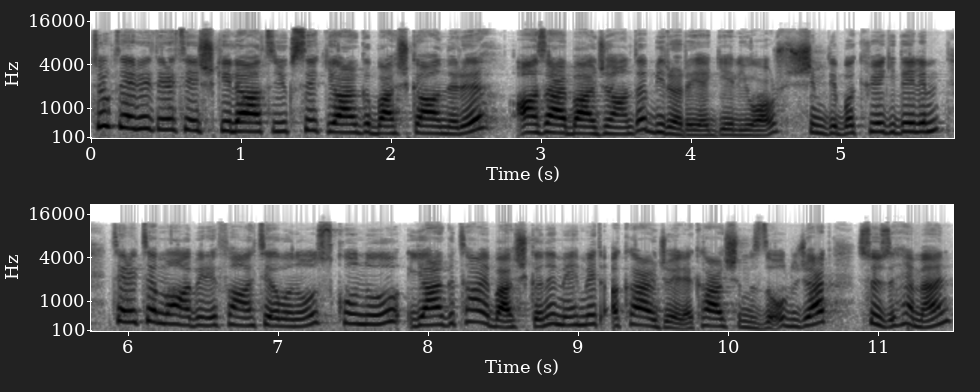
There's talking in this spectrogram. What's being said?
Türk Devletleri Teşkilatı Yüksek Yargı Başkanları Azerbaycan'da bir araya geliyor. Şimdi Bakü'ye gidelim. TRT muhabiri Fatih Avanos konuğu Yargıtay Başkanı Mehmet Akarca ile karşımızda olacak. Sözü hemen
